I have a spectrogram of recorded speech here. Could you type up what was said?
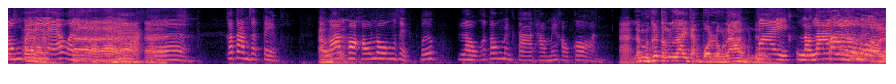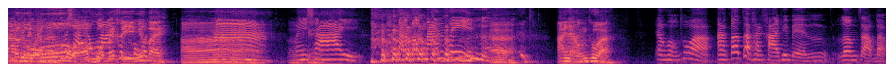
ลงไปได้แล้วอะไรอย่างเงี้ยอ่าเออ่าอก็ตามสเต็ปแต่ว่าพอเขาลงเสร็จปุ๊บ เราก็ต้องเป็นตาทำให้เขาก่อน อ่าแล้วมึงก็ต้องไล่จากบนลงล่างเหมือนเดิมไม่กูเราล่างต้องเลล่างขึ้นบยอ๋อล่างขึ้นไปโอ้ผู้ชายต้องหัวไม่ล่างขึ้นตีนขึ้นไปอ่าอ่าโอเคไม่ใช่จากตรงนั้นสิเอออะอย่างของถั่วอย่างของถั่วอะก็จะคล้ายๆพี่เบนซ์เริ่มจากแบบ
